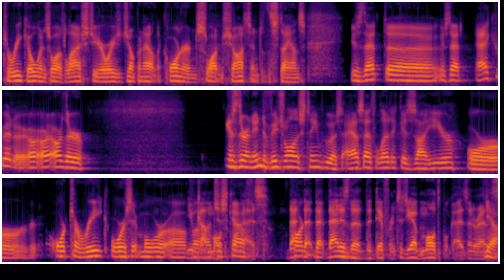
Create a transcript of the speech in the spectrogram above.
Tariq Owens was last year, where he's jumping out in the corner and swatting shots into the stands? Is that uh, is that accurate, or, or are there? Is there an individual on this team who is as athletic as Zhaire or or Tariq, or is it more of You've got uh, just multiple guys. That, that, that that is the the difference is you have multiple guys that are as Yeah.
